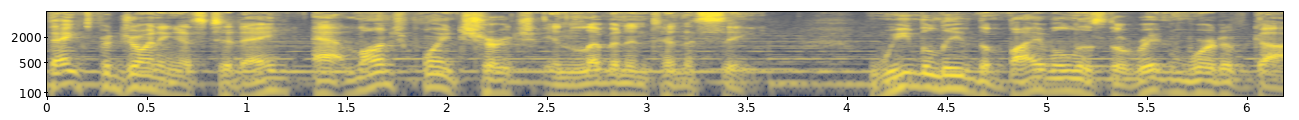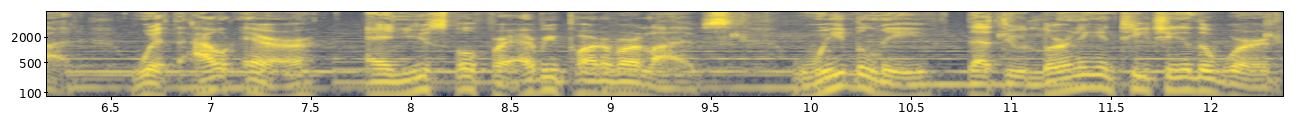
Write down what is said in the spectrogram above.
Thanks for joining us today at Launch Point Church in Lebanon, Tennessee. We believe the Bible is the written word of God, without error, and useful for every part of our lives. We believe that through learning and teaching of the word,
